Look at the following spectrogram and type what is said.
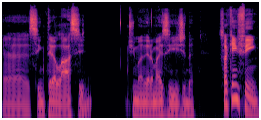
eh, se entrelace de maneira mais rígida. Só que enfim,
